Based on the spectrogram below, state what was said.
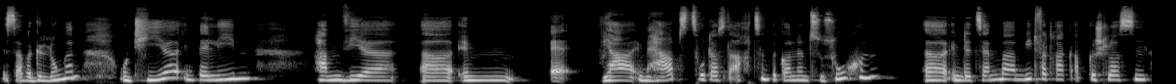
Ist aber gelungen. Und hier in Berlin haben wir äh, im, ja, im Herbst 2018 begonnen zu suchen, äh, im Dezember Mietvertrag abgeschlossen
